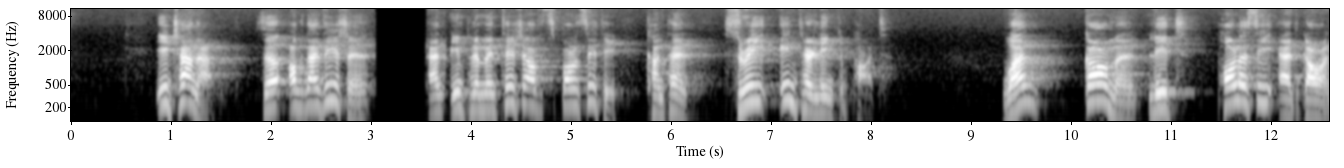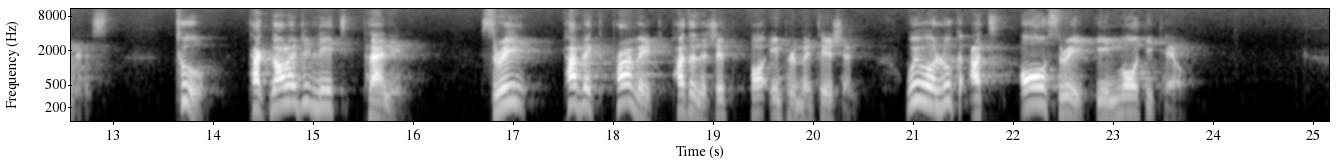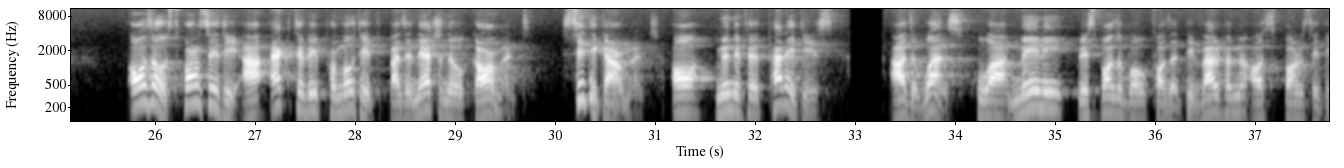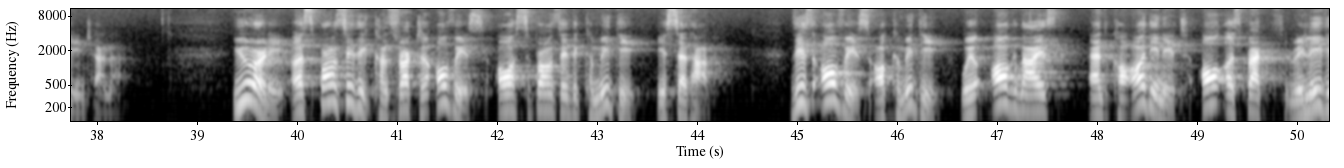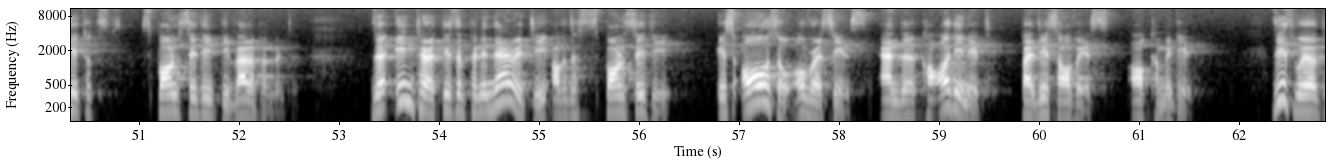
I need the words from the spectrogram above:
In China, the organization and implementation of smart city contain three interlinked parts. One, government lead policy and governance. Two, technology lead planning. Three, public-private partnership for implementation. We will look at all three in more detail. Although smart cities are actively promoted by the national government, city government or municipalities are the ones who are mainly responsible for the development of smart city in China. Usually, a smart city construction office or smart city committee is set up. This office or committee will organize and coordinate all aspects related to smart city development. The interdisciplinarity of the smart city is also overseen and coordinated by this office or committee. This will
